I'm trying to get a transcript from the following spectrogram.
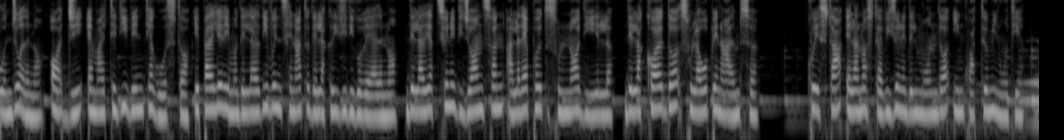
Buongiorno, oggi è martedì 20 agosto e parleremo dell'arrivo in Senato della crisi di governo, della reazione di Johnson al report sul no deal, dell'accordo sulla Open Arms. Questa è la nostra visione del mondo in 4 minuti.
